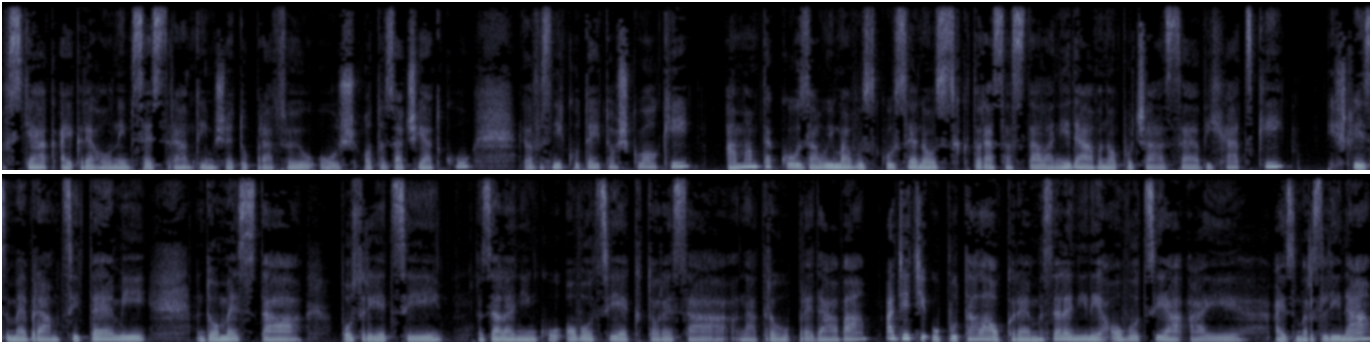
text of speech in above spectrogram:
vzťah aj k reholným sestrám, tým, že tu pracujú už od začiatku vzniku tejto škôlky. A mám takú zaujímavú skúsenosť, ktorá sa stala nedávno počas vychádzky. Išli sme v rámci témy do mesta pozrieť si zeleninku, ovocie, ktoré sa na trhu predáva. A deti upútala okrem zeleniny a ovocia aj aj zmrzlina,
